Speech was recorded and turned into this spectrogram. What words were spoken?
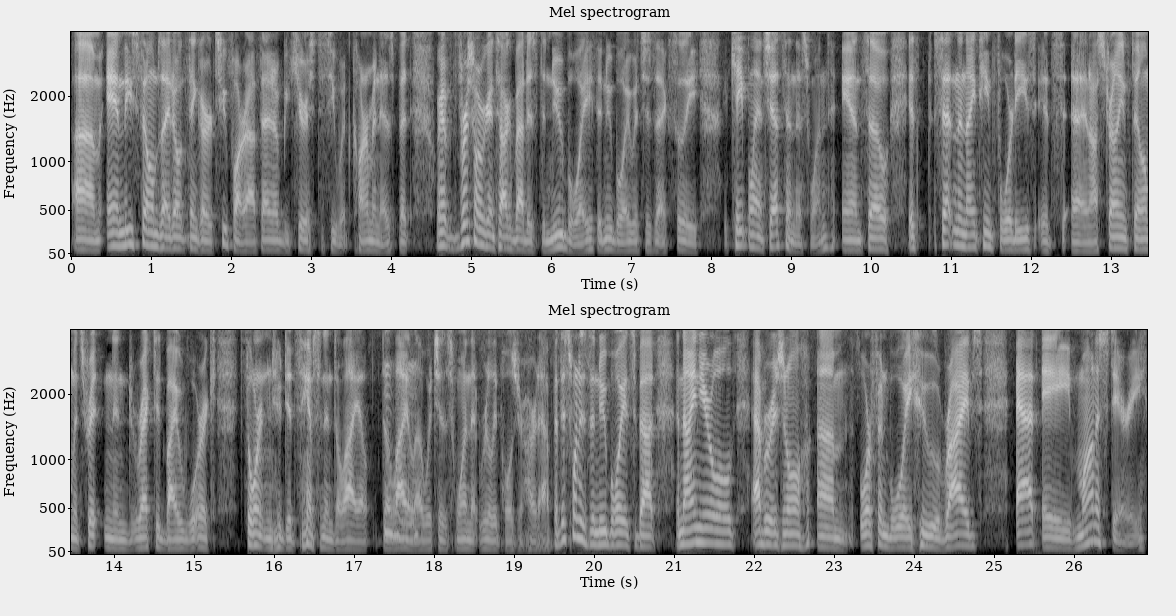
Um, and these films I don't think are too far out. That I'd be curious to see what Carmen is. But we're gonna, the first one we're going to talk about is The New Boy. The New Boy, which is actually Cate Blanchett's in this one. And so it's set in the 1940s. It's an Australian film. It's written and directed by Warwick Thornton, who did Samson and Delilah, Delilah which is one that really pulls your heart out. But this one is The New Boy. It's about a nine year old Aboriginal um, orphan boy who arrives at a monastery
